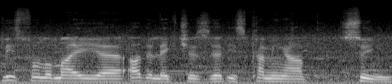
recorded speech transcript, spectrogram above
please follow my uh, other lectures that is coming up soon.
